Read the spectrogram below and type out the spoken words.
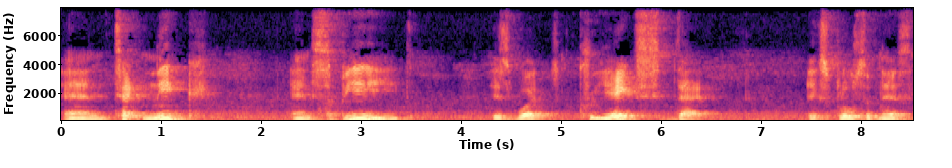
And technique and speed is what creates that explosiveness.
